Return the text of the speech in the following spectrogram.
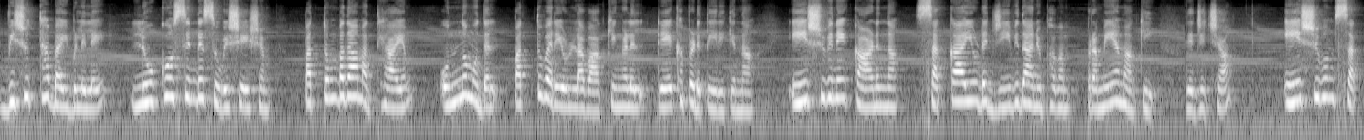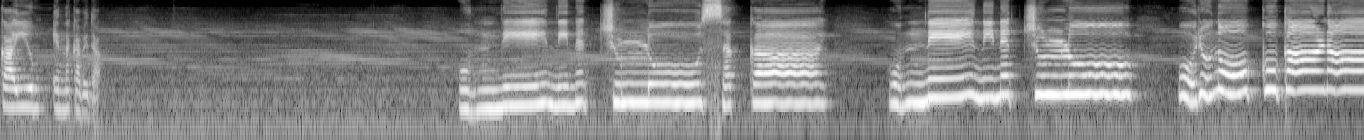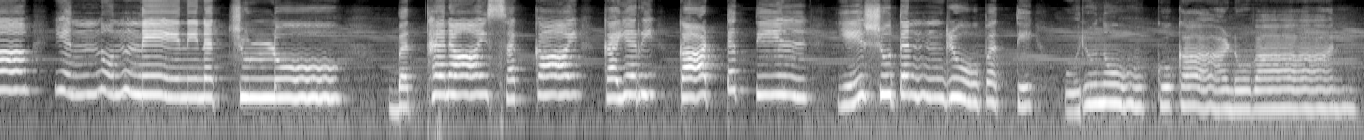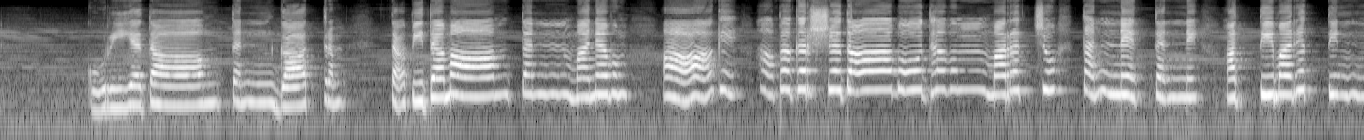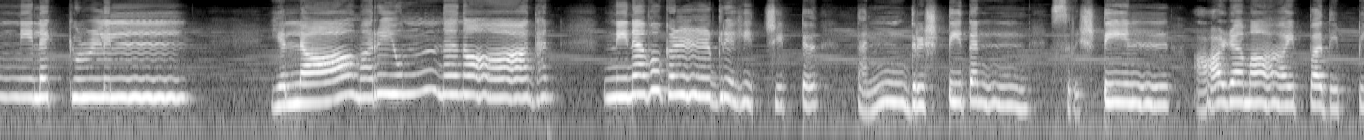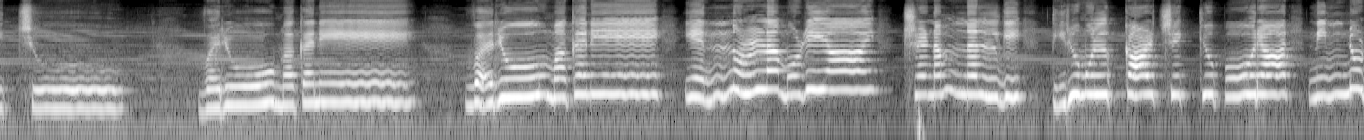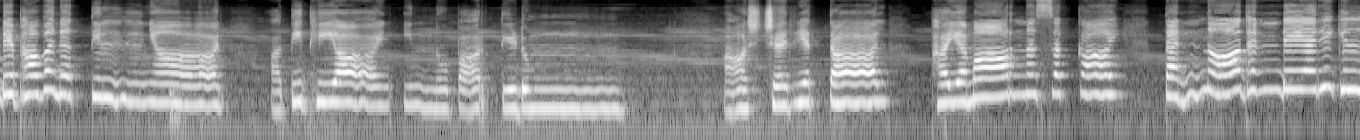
വിശുദ്ധ ബൈബിളിലെ ലൂക്കോസിന്റെ സുവിശേഷം പത്തൊമ്പതാം അധ്യായം ഒന്നു മുതൽ പത്തു വരെയുള്ള വാക്യങ്ങളിൽ രേഖപ്പെടുത്തിയിരിക്കുന്ന യേശുവിനെ കാണുന്ന സക്കായിയുടെ ജീവിതാനുഭവം പ്രമേയമാക്കി രചിച്ച യേശുവും സക്കായിയും എന്ന കവിത. ഒന്നേ നിനച്ചുള്ളൂ സക്കായ് ഒന്നേ നിനച്ചുള്ളൂ. ഒരു നോക്കു കാണാം. എന്നൊന്നേ നിനച്ചുള്ളൂ. ബദ്ധനായി സക്കായ് കയറി കാട്ടത്തിയിൽ യേശു തൻ രൂപത്തെ ഒരു നോക്കു കാണുവാൻ. കുറിയതാം തൻ ഗാത്രം തപിതമാം തൻ മനവും ആകെ അപകർഷതാബോധവും മറച്ചു തന്നെ തന്നെ അത്തിമരത്തിനിലയ്ക്കുള്ളിൽ എല്ലാം അറിയുന്ന നാഥൻ നിലവുകൾ ഗ്രഹിച്ചിട്ട് തൻ ദൃഷ്ടി തൻ സൃഷ്ടിയിൽ ആഴമായി പതിപ്പിച്ചു. വരൂ മകനേ വരൂ മകനേ എന്നുള്ള മൊഴിയായി ക്ഷണം നൽകി തിരുമുൽക്കാഴ്ചയ്ക്കു പോരാൻ നിന്നുടെ ഭവനത്തിൽ ഞാൻ അതിഥിയായി ഇന്നു പാർത്തിടും. ആശ്ചര്യത്താൽ ഭയമാർന്ന സക്കായ് തന്നാഥന്റെ അരികിൽ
